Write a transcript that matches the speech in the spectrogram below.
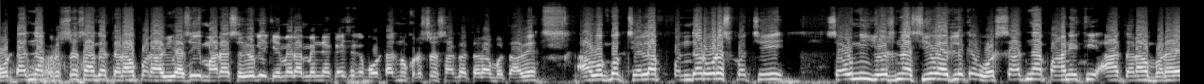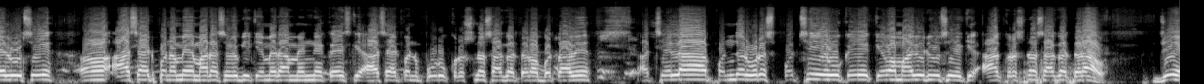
બોટાદના કૃષ્ણસાગર તળાવ પર આવ્યા છીએ. મારા સહયોગી કેમેરામેનને કહે છે કે બોટાદનું કૃષ્ણસાગર તળાવ બતાવે. આ લગભગ છેલ્લા પંદર વર્ષ પછી સૌની યોજના સિવાય એટલે કે વરસાદના પાણીથી આ તળાવ ભરાયેલું છે. આ સાઈડ પણ અમે મારા સહયોગી કેમેરામેનને કહીશ કે આ સાઈડ પણ પૂરું કૃષ્ણ સાગર તળાવ બતાવે. આ છેલ્લા પંદર વર્ષ પછી એવું કહે કહેવામાં આવી રહ્યું છે કે આ કૃષ્ણસાગર તળાવ જે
